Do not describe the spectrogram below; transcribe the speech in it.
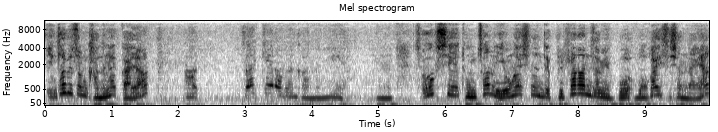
인터뷰 좀 가능할까요? 아, 짧게라면 가능해요. 음, 저 혹시 동천 이용하시는데 불편한 점이 뭐, 뭐가 있으셨나요?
